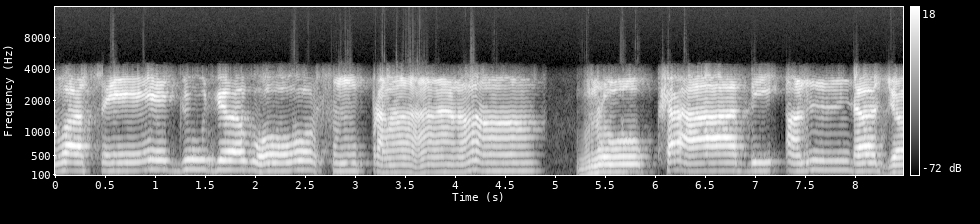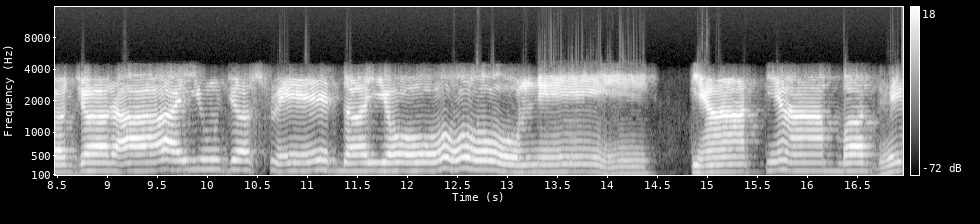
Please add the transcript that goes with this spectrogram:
વસે જુજવો પ્રાણ વૃક્ષાદિ અંડજ જરાયુજ સ્વેદયો ને ત્યાં ત્યાં બધે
